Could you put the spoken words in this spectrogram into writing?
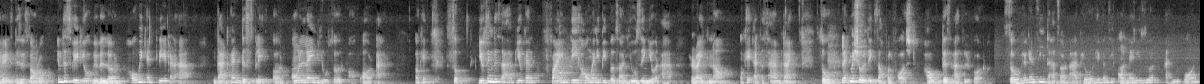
guys, this is Sourabh. In this video, we will learn how we can create an app that can display our online user of our app. Okay, so using this app, you can find the how many people are using your app right now. Okay, at the same time. So let me show you the example first how this app will work. So you can see that's our app here. You can see online user and one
